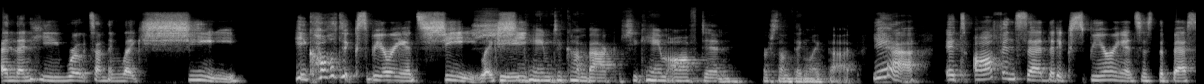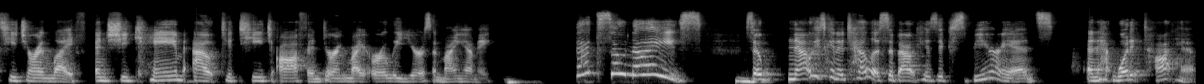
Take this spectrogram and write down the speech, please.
And then he wrote something like she he called experience she like she, she, came to come back. She came often or something like that. Yeah. It's often said that experience is the best teacher in life. And she came out to teach often during my early years in miami. That's so nice. Mm-hmm. so now he's going to tell us about his experience and what it taught him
